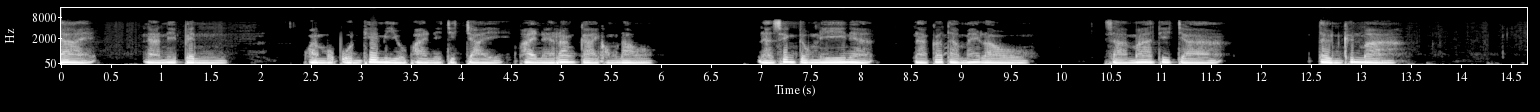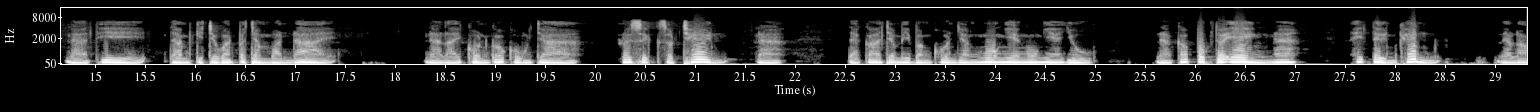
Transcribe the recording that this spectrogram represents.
ได้นะนี่เป็นความอบอุ่นที่มีอยู่ภายในจิตใจ ภายในร่างกายของเรานะซึ่งตรงนี้เนี่ยนะก็ทำให้เราสามารถที่จะ ตื่นขึ้นมานะที่ทำกิจวัตรประจำวันได้นะหลายคนก็คงจะรู้สึกสดชื่นนะแต่ก็จะมีบางคนยังงวงเงียงงเงียอยู่นะก็ปลุกตัวเองนะให้ตื่นขึ้นนะเรา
